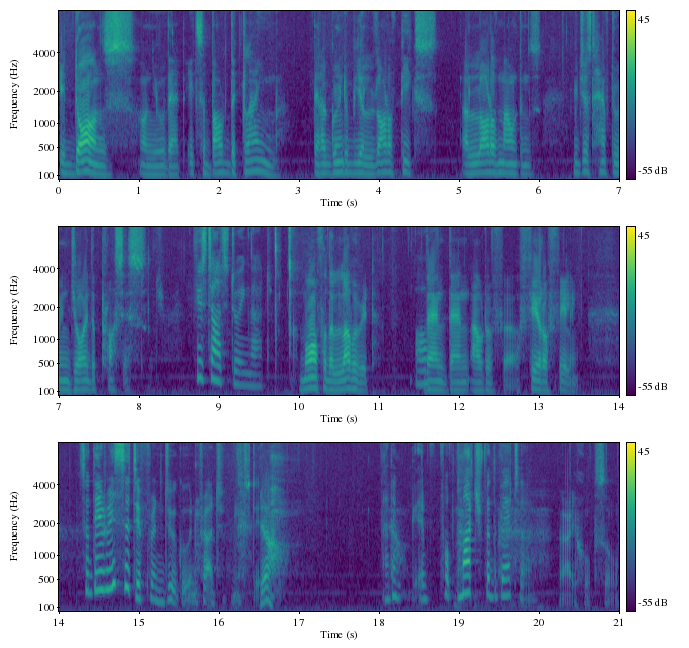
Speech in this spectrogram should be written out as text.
it dawns on you that it's about the climb. There are going to be a lot of peaks a lot of mountains. You just have to enjoy the process. You started doing that. more for the love of it Oh. than, than out of uh, fear of failing. So there is a different Duggu in front of me today. yeah. And a, and for, much for the better. I hope so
